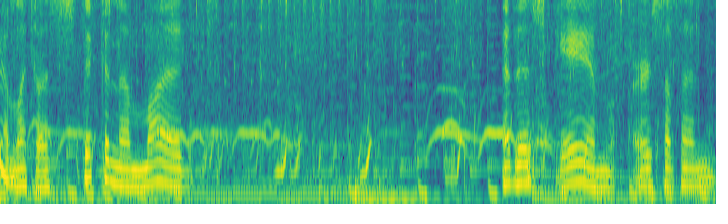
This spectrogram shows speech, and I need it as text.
I'm like a stick in the mud at this game or something.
